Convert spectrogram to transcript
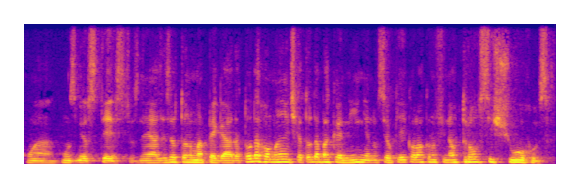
com, a, com, os meus textos, né? Às vezes eu estou numa pegada toda romântica, toda bacaninha, não sei o quê, e coloco no final trouxe churros.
